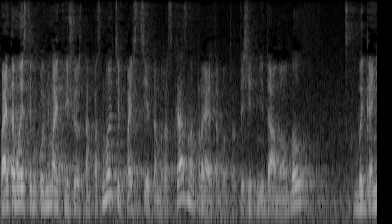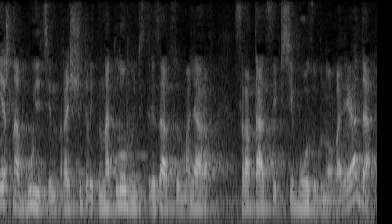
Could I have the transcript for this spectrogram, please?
Поэтому, если вы повнимательнее еще раз там посмотрите, в посте там рассказано про это, вот относительно недавно он был, вы, конечно, будете рассчитывать на наклонную дистализацию маляров с ротацией всего зубного ряда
